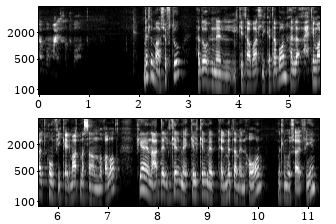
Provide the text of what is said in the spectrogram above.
تابعوا معي الخطوات. مثل ما شفتوا هدول هن الكتابات اللي كتبهم. هلأ احتمال تكون في كلمات مثلا غلط. فينا نعدل الكلمة كل كلمة بكلمتها من هون مثل ما شايفين.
